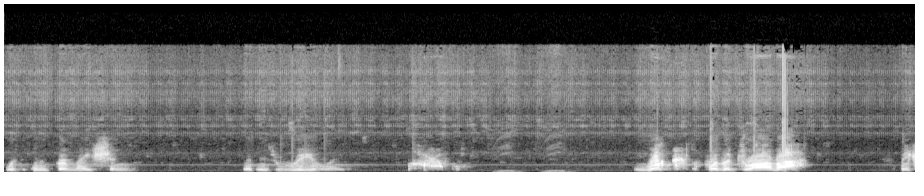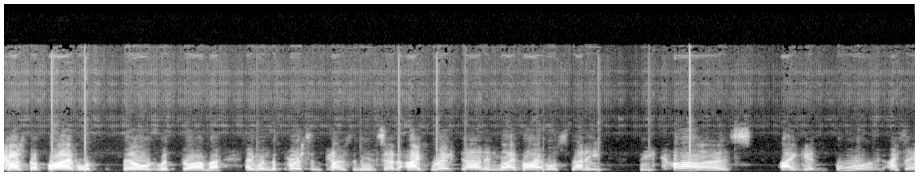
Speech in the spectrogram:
with information that is really powerful. Look for the drama because the Bible is filled with drama. And when the person comes to me and said, I break down in my Bible study because I get bored, I say,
